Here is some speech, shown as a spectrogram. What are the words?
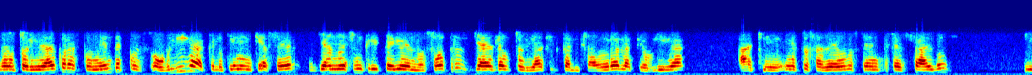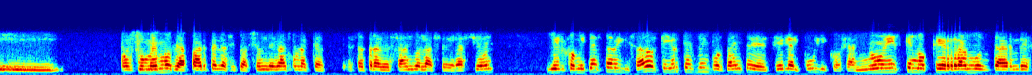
la autoridad correspondiente pues obliga a que lo tienen que hacer, ya no es un criterio de nosotros, ya es la autoridad fiscalizadora la que obliga a que estos adeudos tengan que ser saldos. Y pues sumemos de aparte la situación legal con la que está atravesando la federación y el comité estabilizador, que yo creo que es lo importante decirle al público, o sea, no es que no querramos darles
